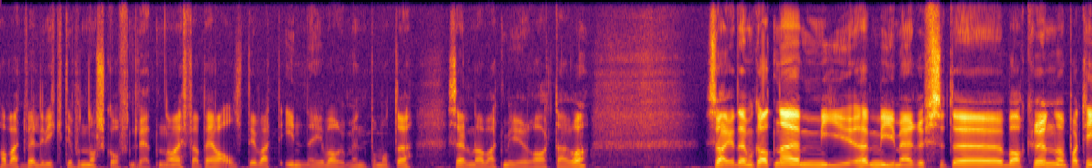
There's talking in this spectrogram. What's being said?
har vært veldig viktig for den norske offentligheten. Og Frp har alltid vært inne i varmen, på en måte, selv om det har vært mye rart der òg. Sverigedemokraterna er mye, mye mer rufsete bakgrunn og parti,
